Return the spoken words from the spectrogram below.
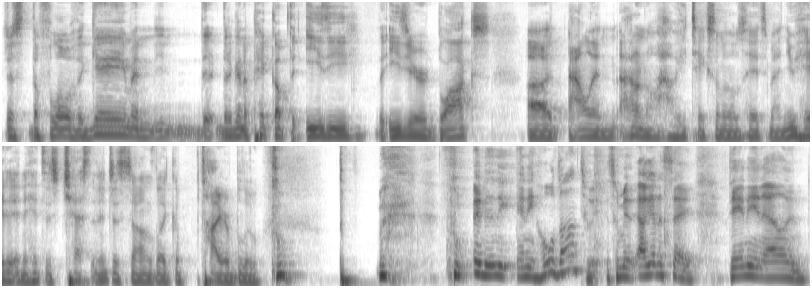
just the flow of the game, and they're, they're gonna pick up the easy, the easier blocks. Uh, Allen, I don't know how he takes some of those hits, man. You hit it and it hits his chest, and it just sounds like a tire blew. and then he and he holds on to it. It's amazing. I gotta say, Danny and Allen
